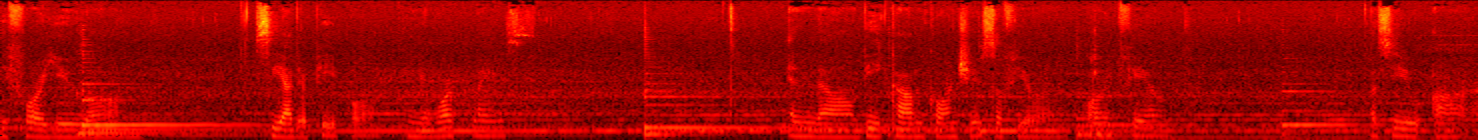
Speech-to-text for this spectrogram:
before you um, see other people in your workplace and uh, become conscious of your auric field. As you are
